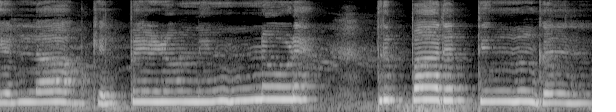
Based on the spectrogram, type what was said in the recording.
എല്ലാം കെൽപ്പെഴും നിന്നോടെ തൃപ്പാദത്തിങ്കൽ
